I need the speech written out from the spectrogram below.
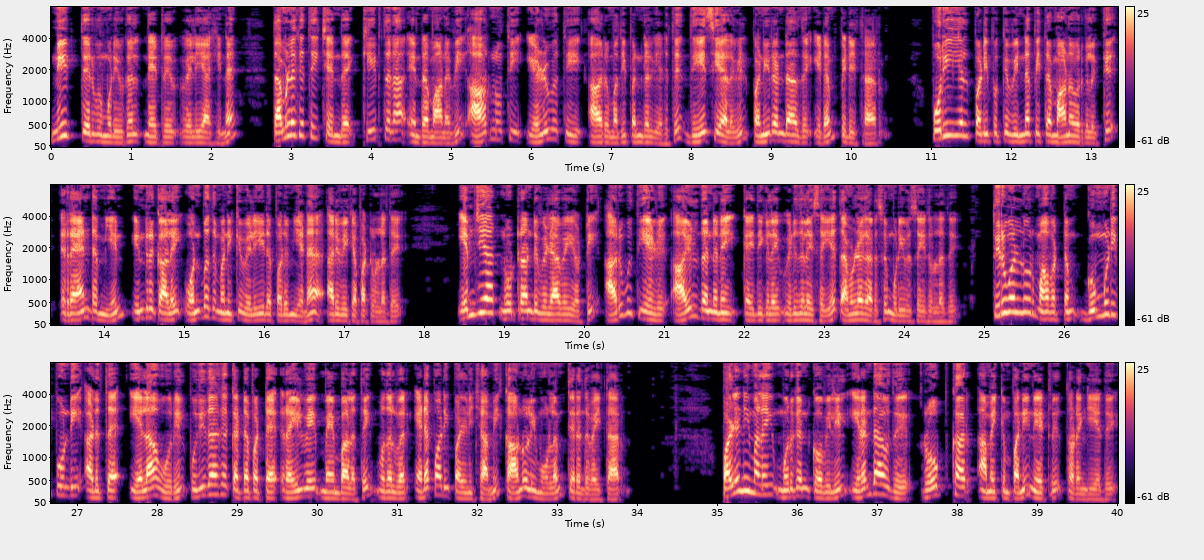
நீட் தேர்வு முடிவுகள் நேற்று வெளியாகின. தமிழகத்தைச் சேர்ந்த கீர்த்தனா என்ற மாணவி ஆறுநூத்தி எழுபத்தி ஆறு மதிப்பெண்கள் எடுத்து தேசிய அளவில் பனிரெண்டாவது இடம் பிடித்தார். பொறியியல் படிப்புக்கு விண்ணப்பித்த மாணவர்களுக்கு ரேண்டம் எண் இன்று காலை ஒன்பது மணிக்கு வெளியிடப்படும் என அறிவிக்கப்பட்டுள்ளது. எம்ஜிஆர் நூற்றாண்டு விழாவையொட்டி அறுபத்தி ஏழு ஆயுள் தண்டனை கைதிகளை விடுதலை செய்ய தமிழக அரசு முடிவு செய்துள்ளது. திருவள்ளூர் மாவட்டம் கும்முடிப்பூண்டி அடுத்த எலாவூரில் புதிதாக கட்டப்பட்ட ரயில்வே மேம்பாலத்தை முதல்வர் எடப்பாடி பழனிசாமி காணொலி மூலம் திறந்து வைத்தார். பழனிமலை முருகன் கோவிலில் இரண்டாவது ரோப்கார் அமைக்கும் பணி நேற்று தொடங்கியது.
